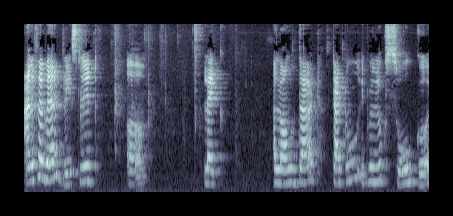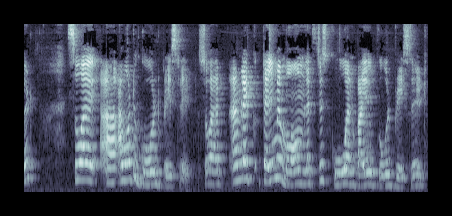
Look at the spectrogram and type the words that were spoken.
And if I wear a bracelet, um, like along with that tattoo it will look so good. So i uh, i want a gold bracelet. So i i'm like telling my mom let's just go and buy a gold bracelet.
